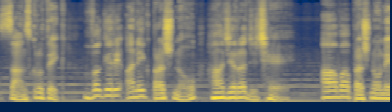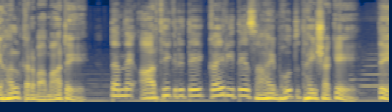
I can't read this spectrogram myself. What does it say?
સાંસ્કૃતિક વગેરે અનેક પ્રશ્નો હાજર જ છે. આવા પ્રશ્નોને હલ કરવા માટે તેમને આર્થિક રીતે કઈ રીતે સહાયભૂત થઈ શકે તે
